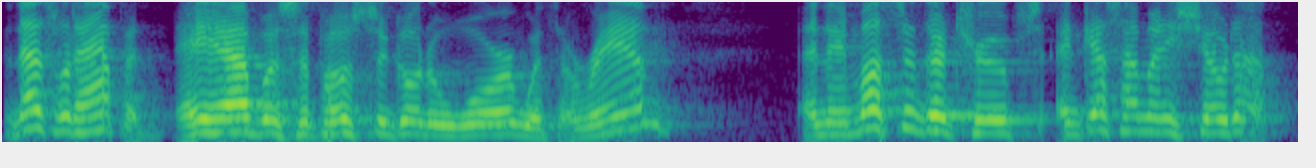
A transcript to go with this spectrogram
And that's what happened. Ahab was supposed to go to war with Aram, and they mustered their troops, and guess how many showed up?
